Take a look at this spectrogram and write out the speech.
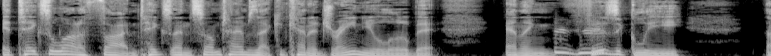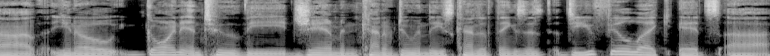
it takes a lot of thought and takes and sometimes that can kind of drain you a little bit and then physically uh you know going into the gym and kind of doing these kinds of things is do you feel like it's uh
